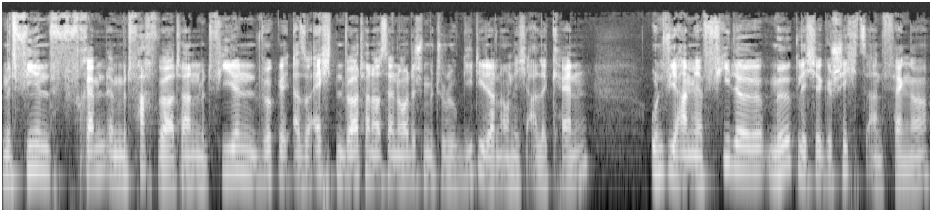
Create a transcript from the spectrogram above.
Mit vielen fremd, äh, mit Fachwörtern, mit vielen wirklich, also echten Wörtern aus der nordischen Mythologie, die dann auch nicht alle kennen. Und wir haben ja viele mögliche Geschichtsanfänge.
